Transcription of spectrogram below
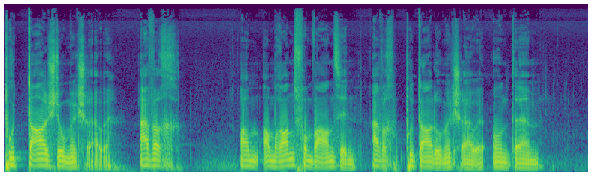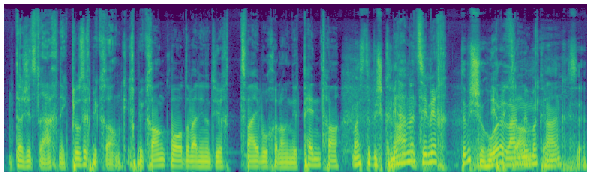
brutalst umgeschrauben. Einfach am, am Rand vom Wahnsinn. Einfach brutal umgeschrauben. Und ähm, das ist jetzt die Rechnung. Plus ich bin krank. Ich bin krank geworden, weil ich natürlich zwei Wochen lang nicht pennt habe. Was, du bist Wir haben krank? ziemlich... Du bist schon Ich hure bin lang nicht mehr krank, krank gewesen.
